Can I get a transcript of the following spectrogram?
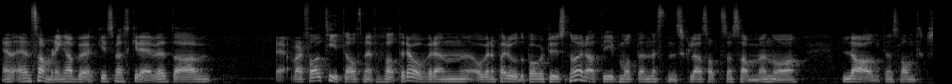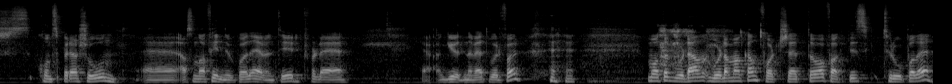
en, en samling av bøker som er skrevet av i hvert fall et titalls medforfattere over en, over en periode på over 1000 år, at de på en måte nesten skulle ha satt seg sammen og laget en slags konspirasjon. Eh, altså da finner vi på et eventyr, for det ja, gudene vet hvorfor. Måte, hvordan, hvordan man kan fortsette å faktisk tro på det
